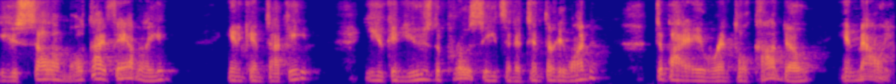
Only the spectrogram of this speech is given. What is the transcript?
you sell a multifamily in Kentucky. You can use the proceeds in a 1031 to buy a rental condo in Maui.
